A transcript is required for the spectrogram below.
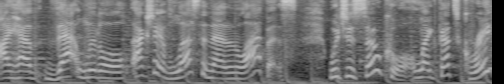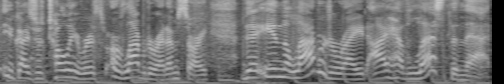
I have that little, actually I have less than that in the lapis, which is so cool. Like, that's great. You guys are totally, or labradorite, I'm sorry. The, in the labradorite, I have less than that.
